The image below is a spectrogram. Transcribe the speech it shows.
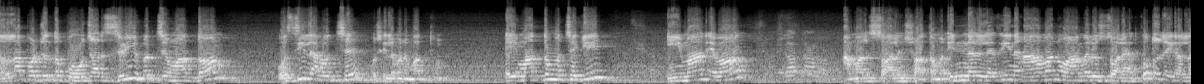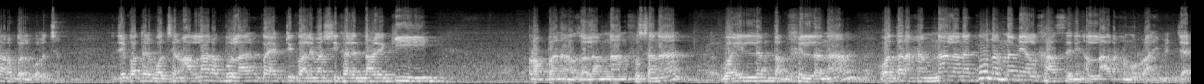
আল্লাহ পর্যন্ত পৌঁছার সিঁড়ি হচ্ছে মাধ্যম, ওসিলা হচ্ছে, ওসিলা মানে মাধ্যম। এই মাধ্যম হচ্ছে কি? ইমান এবং আমানু কত জায়গায় আল্লাহ রাব্বুল বলেছেন? যে কথাটা বলছেন, আল্লাহ রাব্বুল আলামিন কয়েকটি কালেমা শিখালেন, তাহলে কি? রব্বানা যালামনা আনফুসানা ওয়া ইল্লাম তাগফির লানা ওয়া তারহামনা লানাকুনান্না মিনাল খাসিরিন। আল্লাহ রাহমানুর রাহিম। যাই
